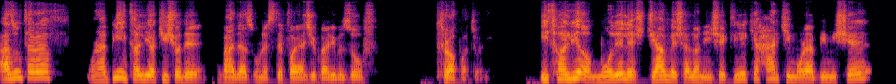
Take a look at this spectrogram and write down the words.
از اون طرف مربی ایتالیا کی شده بعد از اون استعفای عجیب غریب زوف تراپاتونی. ایتالیا مدلش جوش الان این شکلیه که هر کی مربی میشه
